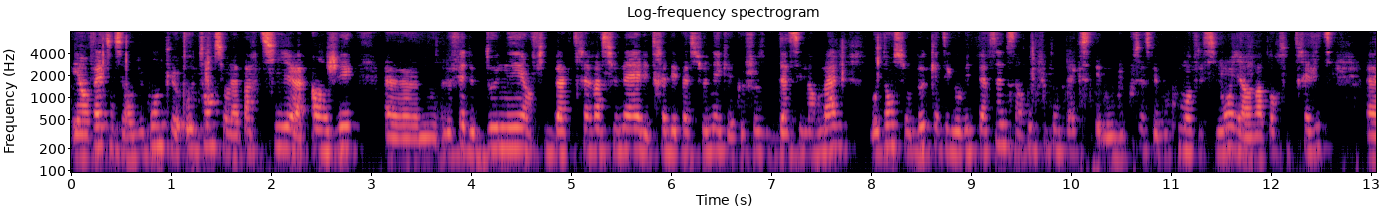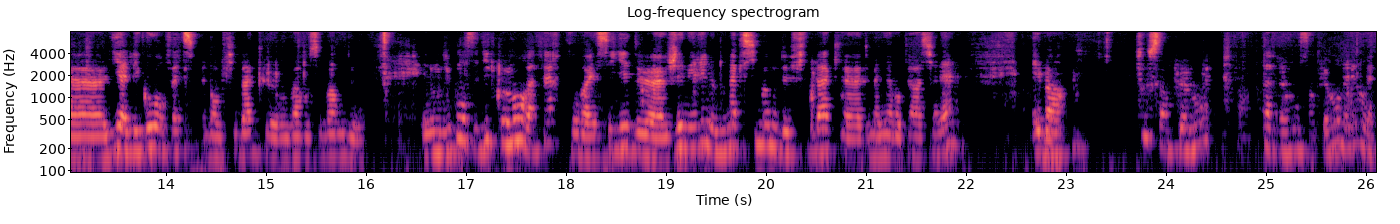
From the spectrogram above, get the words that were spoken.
Et en fait, on s'est rendu compte que autant sur la partie euh, ingé, euh, le fait de donner un feedback très rationnel et très dépassionné est quelque chose d'assez normal, autant sur d'autres catégories de personnes, c'est un peu plus complexe. Et donc, du coup, ça se fait beaucoup moins facilement. Il y a un rapport très vite euh, lié à l'ego, en fait, dans le feedback qu'on va recevoir nous donner. Et donc, du coup, on s'est dit comment on va faire pour essayer de générer le maximum de feedback de manière opérationnelle? Et ben, tout simplement, pas vraiment simplement d'ailleurs, mais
